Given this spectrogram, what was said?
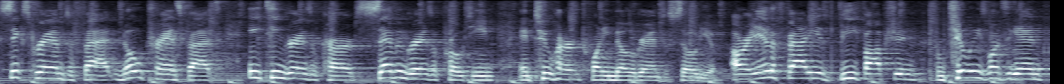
6 grams of fat, no trans fats, 18 grams of carbs, 7 grams of protein, and 220 milligrams of sodium. All right, and the fattiest beef option from Chili's once again,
